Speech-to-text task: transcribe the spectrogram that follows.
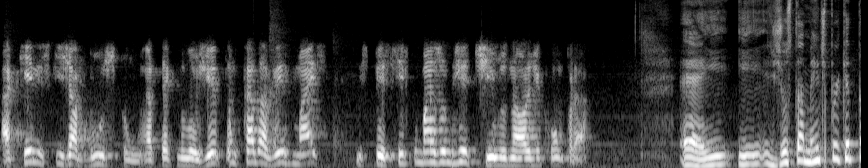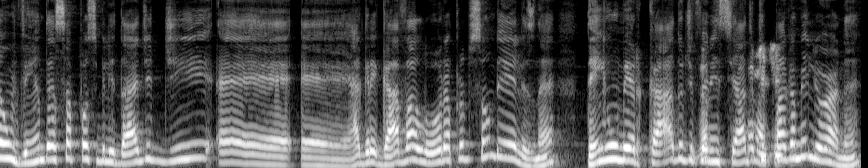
aqueles que já buscam a tecnologia estão cada vez mais específicos, mais objetivos na hora de comprar. É, e, e justamente porque estão vendo essa possibilidade de é, é, agregar valor à produção deles, né? Tem um mercado diferenciado Exatamente. que paga melhor, né?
